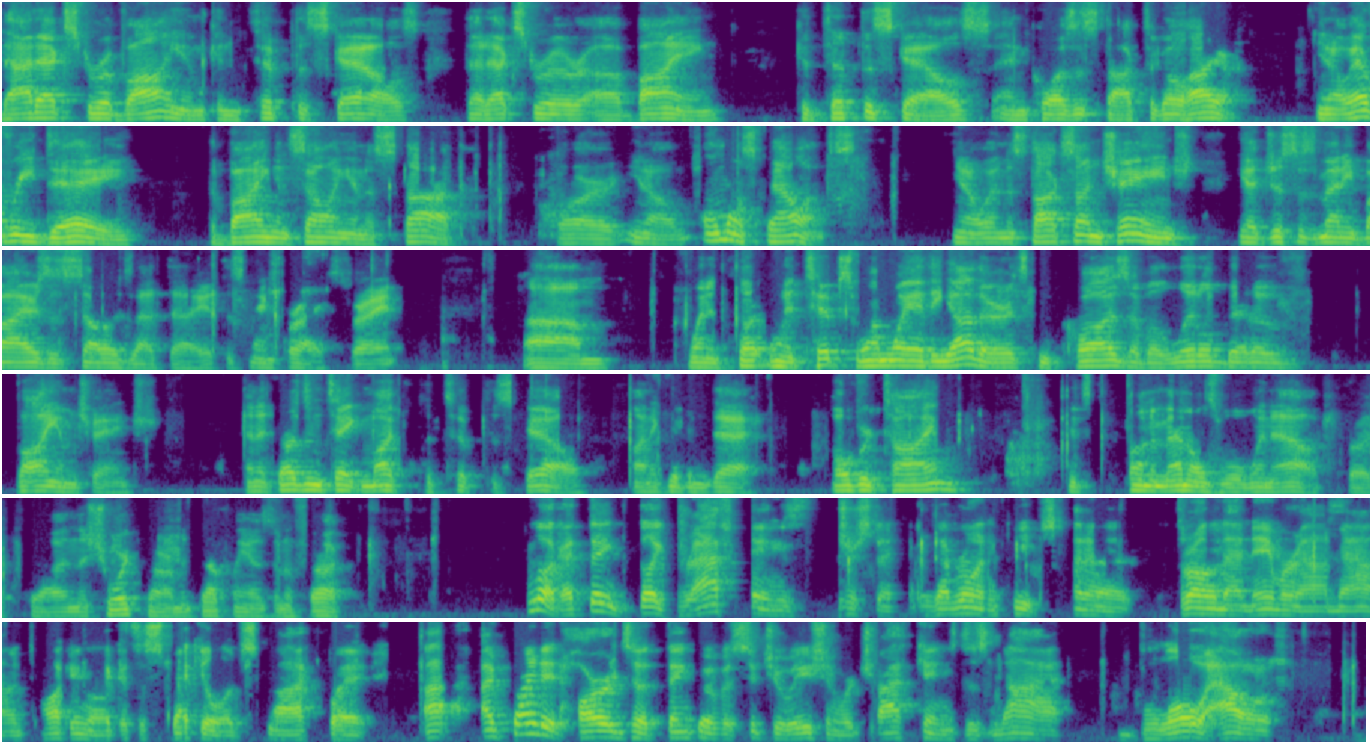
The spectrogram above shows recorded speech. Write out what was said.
that extra volume can tip the scales. That extra uh, buying could tip the scales and cause a stock to go higher. You know, every day the buying and selling in a stock are, you know, almost balanced. You know, when the stock's unchanged, you had just as many buyers as sellers that day at the same price, right? Um, when it when it tips one way or the other, it's because of a little bit of volume change, and it doesn't take much to tip the scale on a given day. Over time, its fundamentals will win out, but uh, in the short term, it definitely has an effect. Look, I think like DraftKings is interesting because everyone keeps kind of throwing that name around now and talking like it's a speculative stock, but I, I find it hard to think of a situation where DraftKings does not blow out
